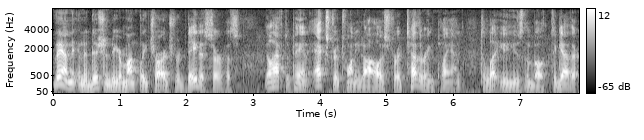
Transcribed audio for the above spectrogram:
Then, in addition to your monthly charge for data service, you'll have to pay an extra $20 for a tethering plan to let you use them both together.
